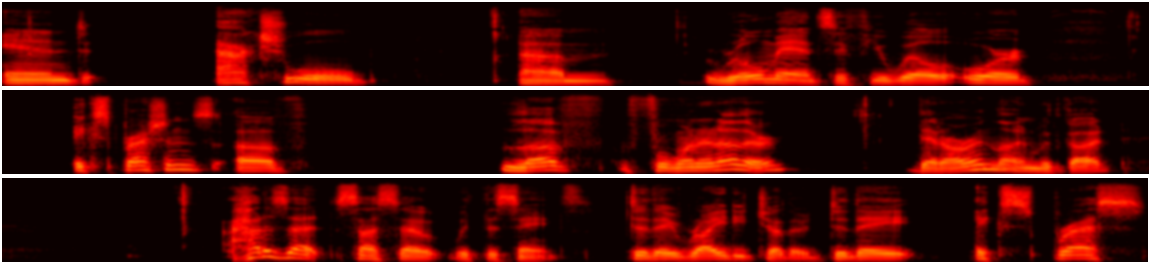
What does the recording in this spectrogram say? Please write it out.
and actual um, romance, if you will, or expressions of love for one another that are in line with God. How does that suss out with the saints? Do they write each other? Do they express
